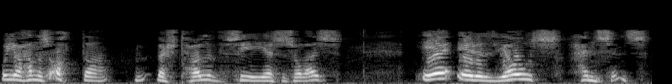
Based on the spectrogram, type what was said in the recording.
Og i Johannes 8, vers 12, sier Jesus og leis, Jeg er ljós hensins.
